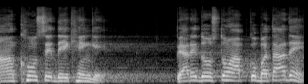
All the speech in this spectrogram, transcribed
आँखों से देखेंगे। प्यारे दोस्तों, आपको बता दें,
